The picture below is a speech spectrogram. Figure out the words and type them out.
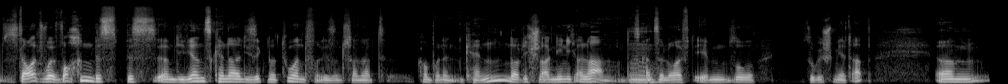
es dauert wohl Wochen, bis, bis ähm, die Virenscanner die Signaturen von diesen Standardkomponenten kennen. Dadurch schlagen die nicht Alarm. Und das Ganze läuft eben so, so geschmiert ab. Ähm,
